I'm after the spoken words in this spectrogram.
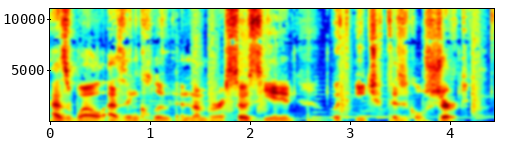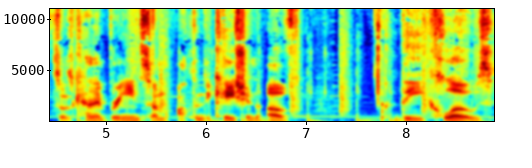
as well as include a number associated with each physical shirt. So it's kind of bringing some authentication of the clothes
